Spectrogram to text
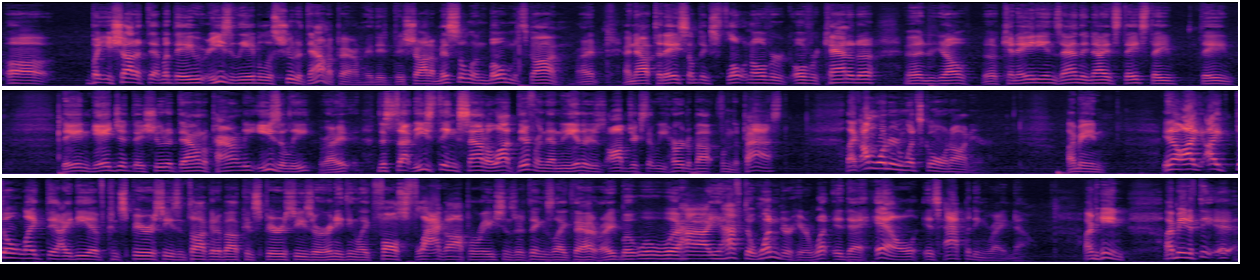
uh, but you shot it. But they were easily able to shoot it down. Apparently, they, they shot a missile and boom, it's gone. Right. And now today, something's floating over over Canada, and you know, the Canadians and the United States. They they they engage it, they shoot it down apparently easily, right? This these things sound a lot different than the other objects that we heard about from the past. Like I'm wondering what's going on here. I mean, you know, I, I don't like the idea of conspiracies and talking about conspiracies or anything like false flag operations or things like that, right? But I have to wonder here, what the hell is happening right now? I mean, I mean, if the uh,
